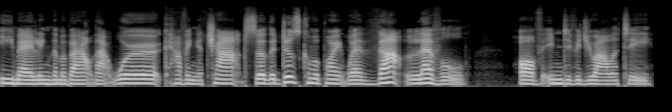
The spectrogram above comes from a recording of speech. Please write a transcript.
emailing them about that work, having a chat. So there does come a point where that level of individuality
